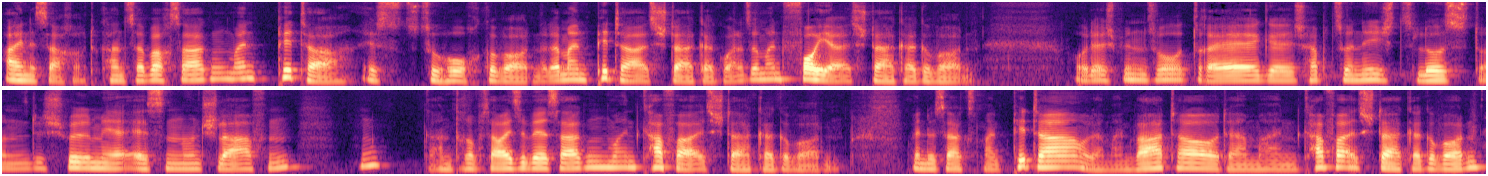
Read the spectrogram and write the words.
Eine Sache. Du kannst aber auch sagen, mein Pitta ist zu hoch geworden oder mein Pitta ist stärker geworden, also mein Feuer ist stärker geworden. Oder ich bin so träge, ich habe zu nichts Lust und ich will mehr essen und schlafen. Hm? Weise wäre sagen, mein Kapha ist stärker geworden. Wenn du sagst, mein Pitta oder mein Vata oder mein Kapha ist stärker geworden,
